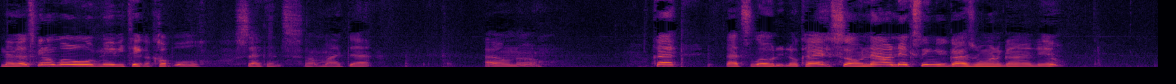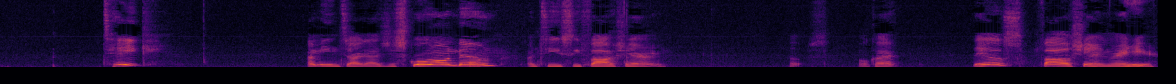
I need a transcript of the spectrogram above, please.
Now that's going to load, maybe take a couple seconds, something like that. I don't know. Okay? That's loaded, okay? So now next thing you guys are going to do, take, I mean, sorry guys, just scroll on down until you see file sharing. Oops. Okay? There's file sharing right here.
